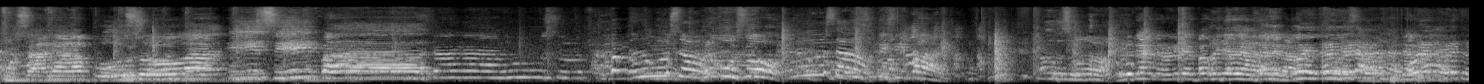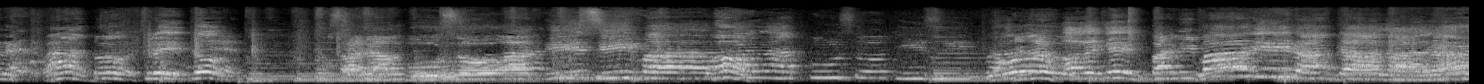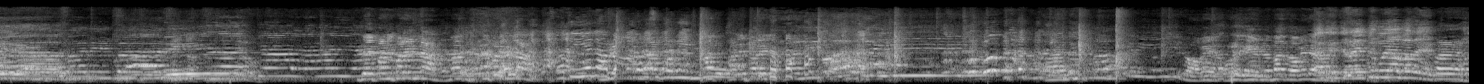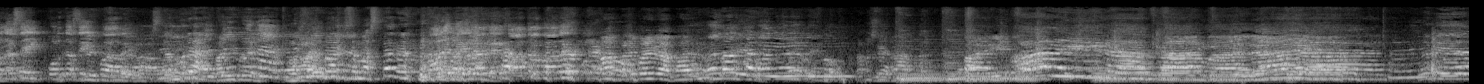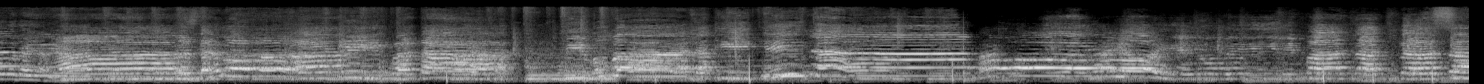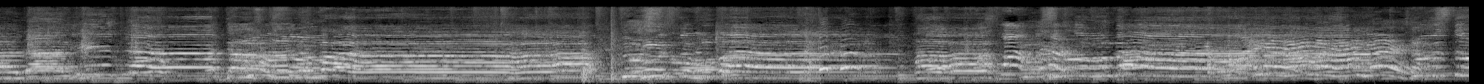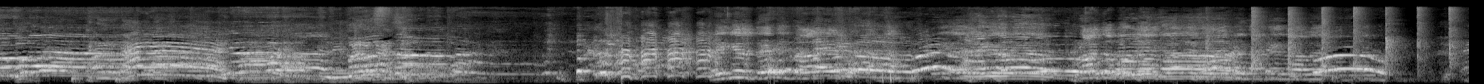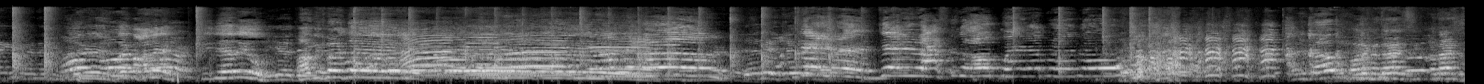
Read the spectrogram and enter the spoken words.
Buksan ang puso at Ulitin, ulitin, bang ulitin, ulitin, ulitin One, two, three, go! Buksan ang puso at isipan Okay, game! Bali-bali ng kalagayan Hindi, pali-pali lang Mag, pali-pali lang Pati yan, napakalaw sa gawin mo. Pali-pali lang Okay, okay game naman, okay na Okay, diretso mo yan, pare. For the sake, for the sake, pare. Okay, kailangan yung bata, pare. Ah, pali-pali lang Pali-pali ng kamalayan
